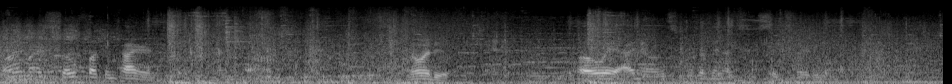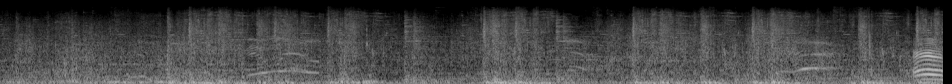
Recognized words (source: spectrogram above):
Why am I so fucking tired? No idea. Oh, wait, I know. It's because I've been up since 6.30. Ah,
